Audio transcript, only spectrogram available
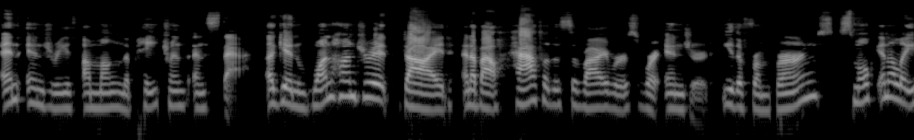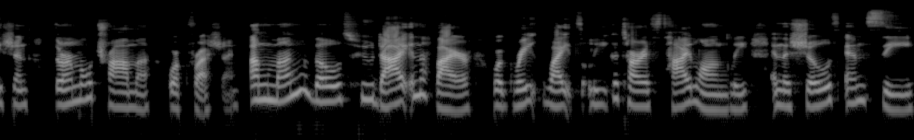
and injuries among the patrons and staff. Again, 100 died, and about half of the survivors were injured, either from burns, smoke inhalation, thermal trauma, or crushing. Among those who died in the fire were Great White's lead guitarist Ty Longley and the show's MC,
